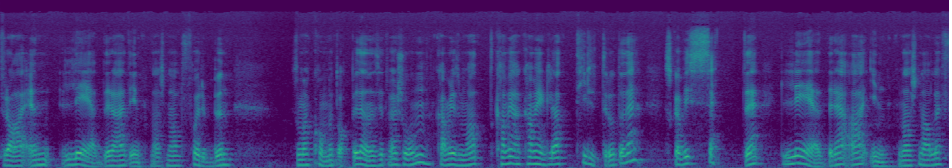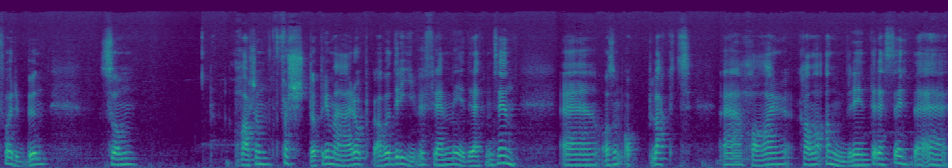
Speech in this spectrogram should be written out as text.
fra en leder av et internasjonalt forbund som har kommet opp i denne situasjonen, kan vi, liksom ha, kan vi, kan vi egentlig ha tiltro til det? Skal vi sette ledere av internasjonale forbund som har som første og primære oppgave å drive frem idretten sin, eh, og som opplagt eh, har, kan ha andre interesser. Det er,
